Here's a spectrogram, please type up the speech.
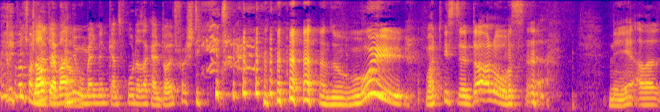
Angriffe Ich glaube, der war in dem Moment ganz froh, dass er kein Deutsch versteht. Also, hui, was ist denn da los? Nee, aber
